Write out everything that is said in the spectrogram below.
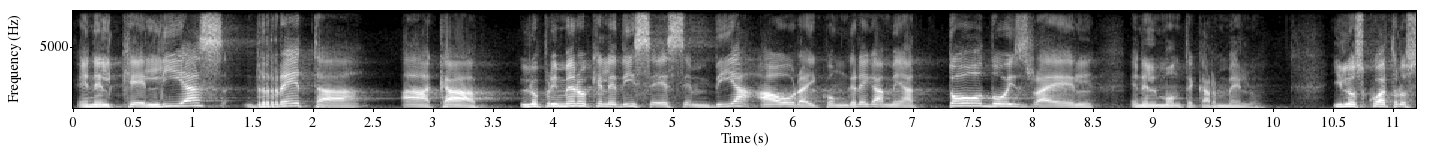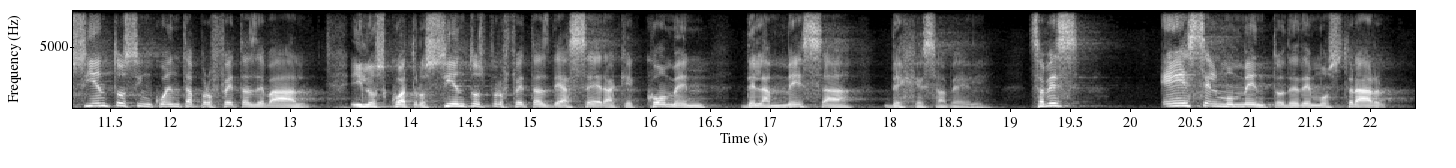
en el que Elías reta a Acab lo primero que le dice es, envía ahora y congrégame a todo Israel en el monte Carmelo. Y los 450 profetas de Baal y los 400 profetas de Acera que comen de la mesa de Jezabel. ¿Sabes? Es el momento de demostrar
